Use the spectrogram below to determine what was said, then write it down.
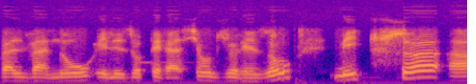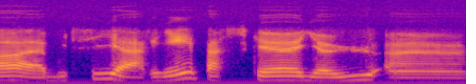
Valvano et les opérations du réseau. Mais tout ça a abouti à rien parce qu'il y a eu un,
